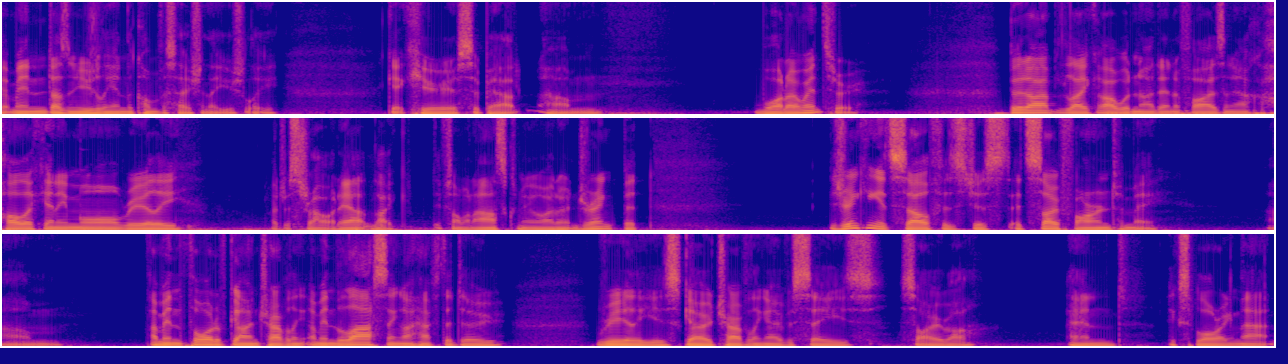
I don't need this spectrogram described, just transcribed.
I mean, it doesn't usually end the conversation. They usually get curious about um, what I went through. But I like I wouldn't identify as an alcoholic anymore. Really, I just throw it out. Like if someone asks me why I don't drink, but drinking itself is just it's so foreign to me. Um, I mean, the thought of going traveling. I mean, the last thing I have to do really is go traveling overseas sober and exploring that.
